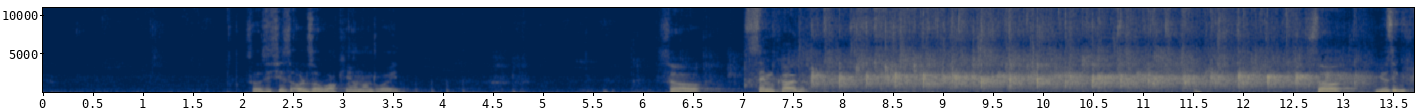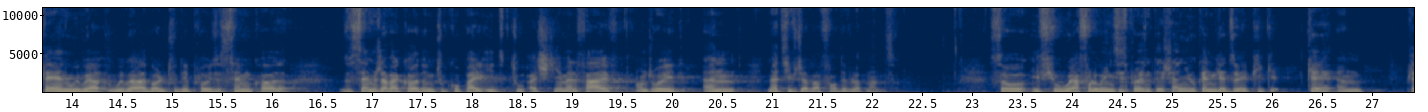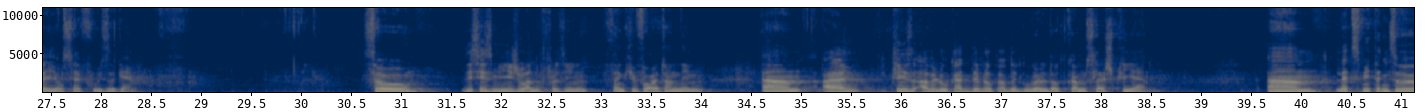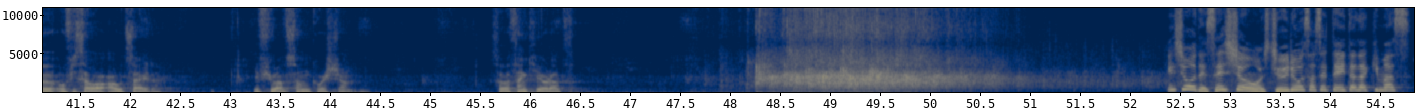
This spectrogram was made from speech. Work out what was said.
So this is also working on Android. So same code. So using PlayN, we were, we were able to deploy the same code, the same Java code, and to compile it to HTML5, Android, and native Java for development. So if you were following this presentation, you can get the APK and play yourself with the game. So this is me, Johan Euphrosine. Thank you for attending. Um, I please have a look at developer.google.com slash playn. Um, let's meet in the office hour outside if you have some question. So thank you a lot. 以上でセッションを終了させていただきます。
